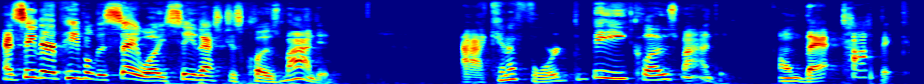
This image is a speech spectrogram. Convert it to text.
And see, there are people that say, well, you see, that's just closed minded. I can afford to be closed minded on that topic.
